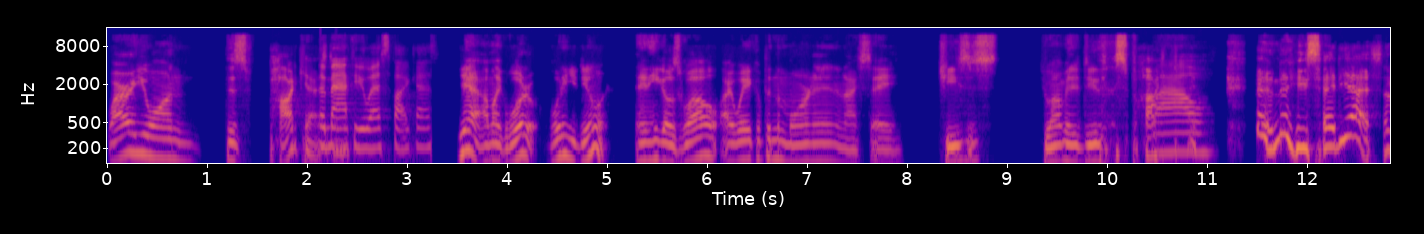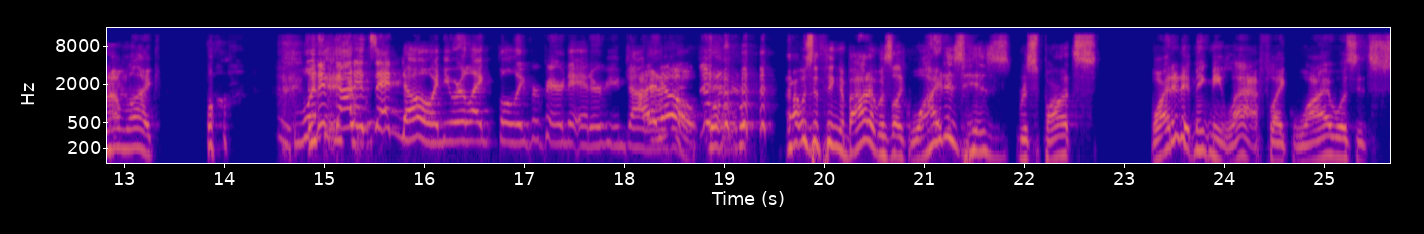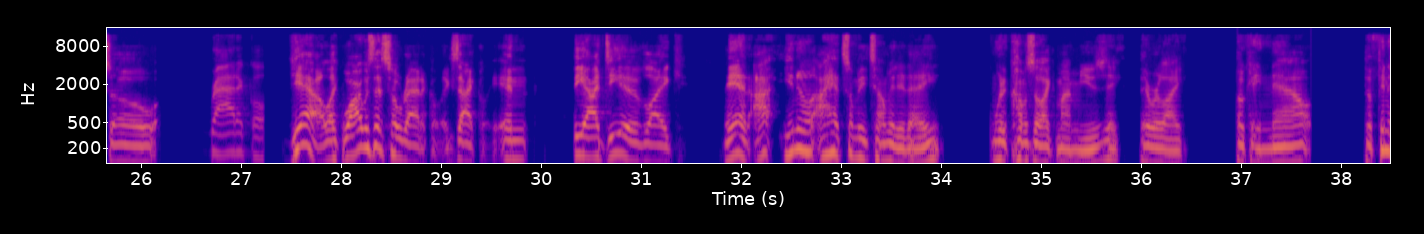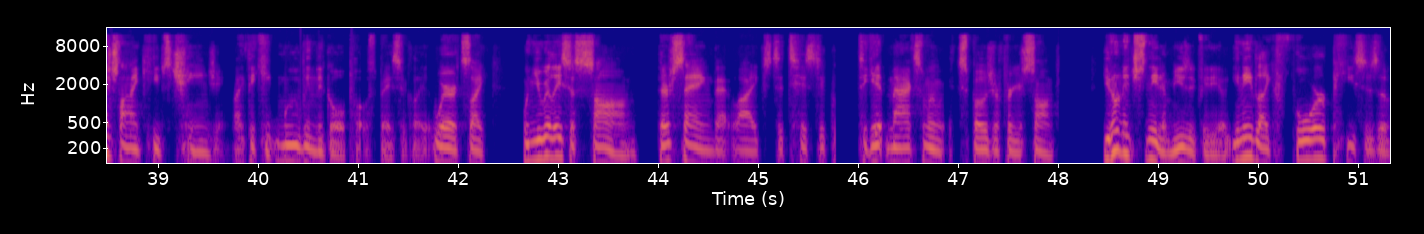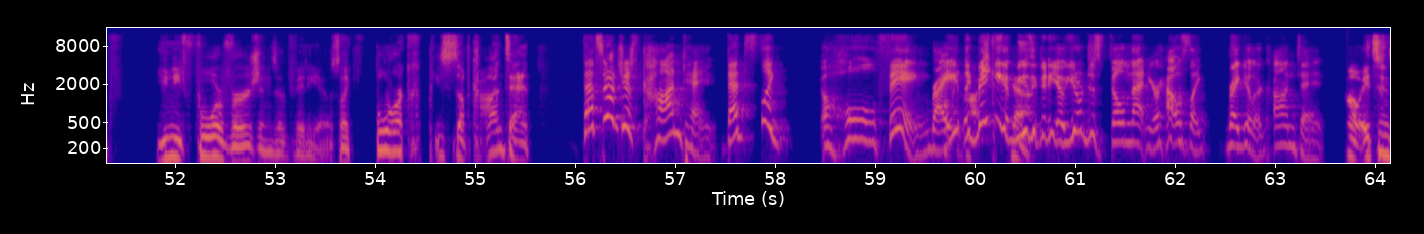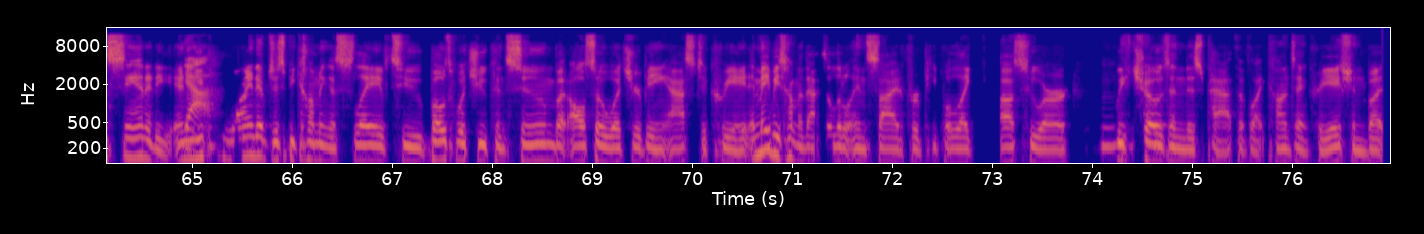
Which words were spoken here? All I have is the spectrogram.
why are you on this podcast? The Matthew West podcast. Yeah. I'm like, what, what are you doing? And he goes, well, I wake up in the morning and I say, Jesus, do you want me to do this podcast? Wow. And he said yes. And I'm like, What if God had said no and you were like fully prepared to interview John? I know. Well, that was the thing about it was like, why does his response, why did it make me laugh? Like, why was it so, Radical. yeah, like, why was that so radical? Exactly. And the idea of like, man, I, you know, I had somebody tell me today when it comes to like my music, they were like, okay, now the finish line keeps changing. Like they keep moving the goalpost basically, where it's like when you release a song, they're saying that like statistically to get maximum exposure for your song, you don't just need a music video. You need like four pieces of, you need four versions of videos, like four pieces of content. That's not just content. That's like a whole thing, oh right? like gosh, making a yeah. music video, you don't just film that in your house like regular content. No, it's insanity. And Yeah. you wind up just becoming a slave to both what you consume, but also what you're being asked to create. And maybe some of that's a little inside for people like us who are, Mhm. we've chosen this path of like content creation. But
